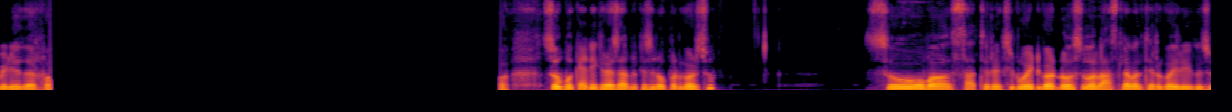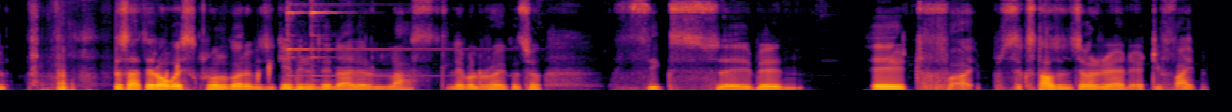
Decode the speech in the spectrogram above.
भिडियोतर्फ। सो म क्यान्डी क्रस एप्लिकेसन ओपन गर्छु। सो अब साथीहरू एकछिन वेट गर्नुहोस्। म लास्ट लेभलतिर गइरहेको छु। साथीहरू अब स्क्रोल गरेपछि केही पनि हुँदैन। हामीहरू लास्ट लेभल रहेको छ। Six seven eight five six thousand seven hundred and eighty five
